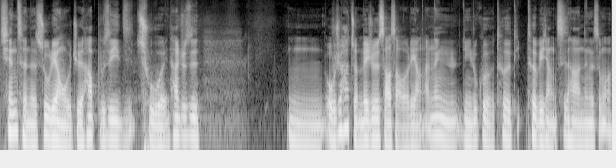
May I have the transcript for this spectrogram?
千层的数量，我觉得他不是一直出，诶，他就是。嗯，我觉得他准备就是少少的量啊。那你你如果有特特别想吃他那个什么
